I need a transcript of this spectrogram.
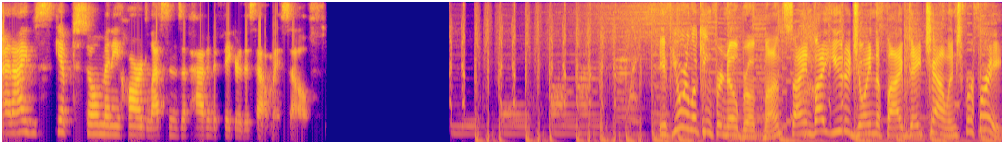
And I've skipped so many hard lessons of having to figure this out myself. If you're looking for no broke months, I invite you to join the five day challenge for free.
